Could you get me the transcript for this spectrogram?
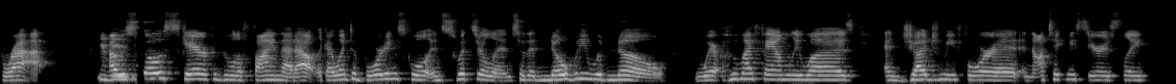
brat. I Mhm. was so scared for people to find that out. Like I went to boarding school in Switzerland so that nobody would know where who my family was and judge me for it and not take me seriously.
